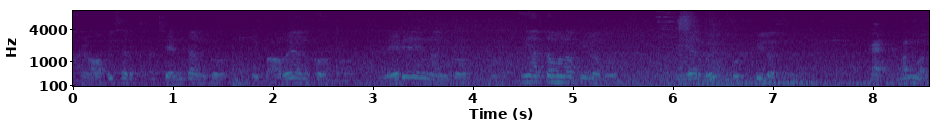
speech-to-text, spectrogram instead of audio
అక్కడ ఆఫీసర్ జెంట్ అనుకో మీ బాబాయ్ అనుకో లేడీ అయింది అనుకో మీ అత్తమ్మలా ఫీల్ అవ్వు. పోయి గుడ్ ఫీల్ వస్తుంది. కట్ వన్ మోర్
